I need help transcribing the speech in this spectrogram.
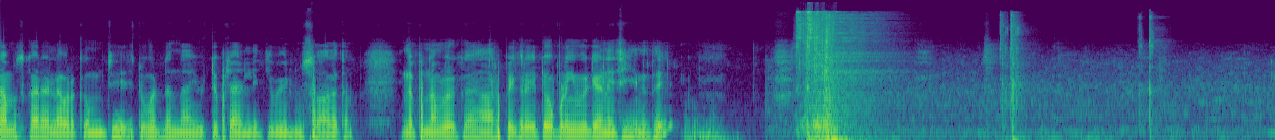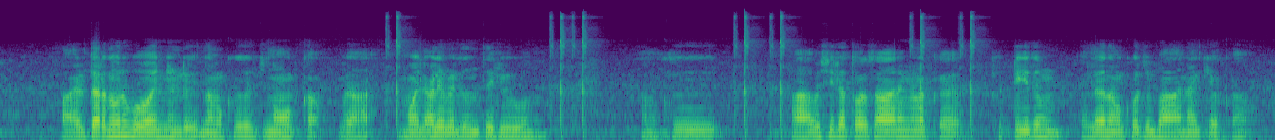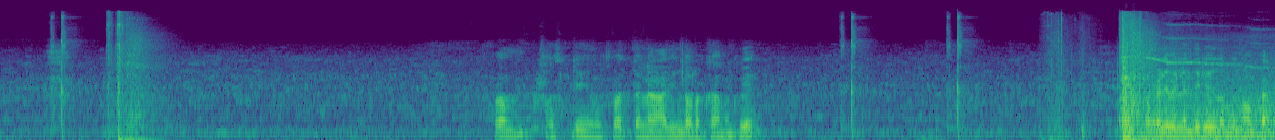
നമസ്കാരം എല്ലാവർക്കും. J G two എന്ന യൂട്യൂബ് ചാനലിലേക്ക് വീണ്ടും സ്വാഗതം. ഇന്നിപ്പോൾ നമ്മൾ R P great opening video ആണ് ചെയ്യുന്നത്. ആയിരത്തി അറുന്നൂറ് പോയിന്റ് ഉണ്ട്. നമുക്ക് നോക്കാം. മുതലാളി വലുതും തരുമോ നമുക്ക് ആവശ്യമില്ലാത്ത സാധനങ്ങളൊക്കെ കിട്ടിയതും എല്ലാം നമുക്ക് കുറച്ച് ബാനാക്കി വെക്കാം. അപ്പം ഫസ്റ്റ് പത്തെണ്ണം ആദ്യം തുറക്കാം നമുക്ക്. മുതലാളി വല്ലതും തരുമോ നമുക്ക് നോക്കാം.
